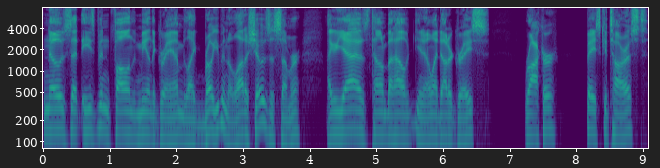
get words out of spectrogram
knows that he's been following me on the gram. Like, bro, you've been to a lot of shows this summer. I go, yeah. I was telling about how you know my daughter Grace, rocker, bass guitarist.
